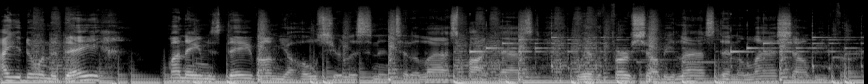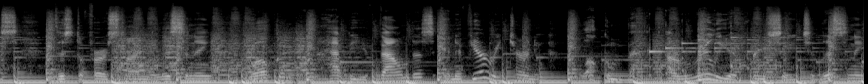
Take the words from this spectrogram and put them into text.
How you doing today? My name is Dave. I'm your host. You're listening to the last podcast where the first shall be last and the last shall be first. If this is the first time you're listening, welcome. I'm happy you found us. And if you're returning, welcome back. I really appreciate you listening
